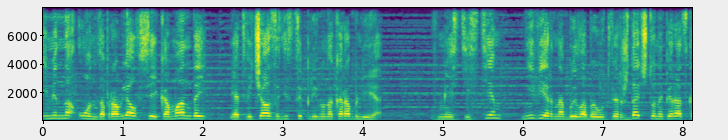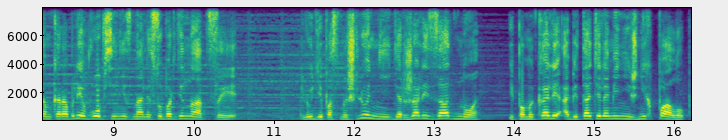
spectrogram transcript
именно он заправлял всей командой и отвечал за дисциплину на корабле. Вместе с тем, неверно было бы утверждать, что на пиратском корабле вовсе не знали субординации. Люди посмышленнее держались заодно и помыкали обитателями нижних палуб.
